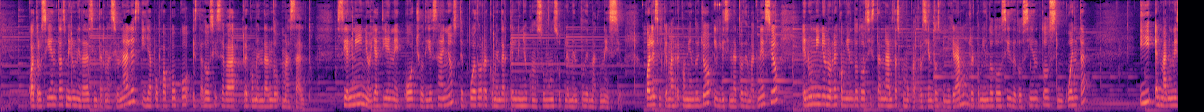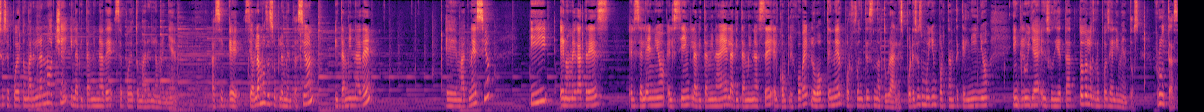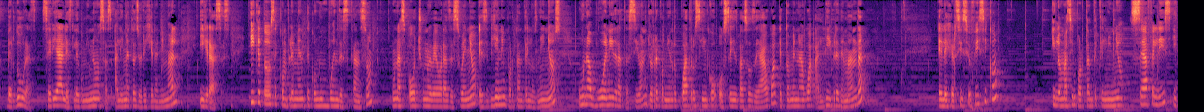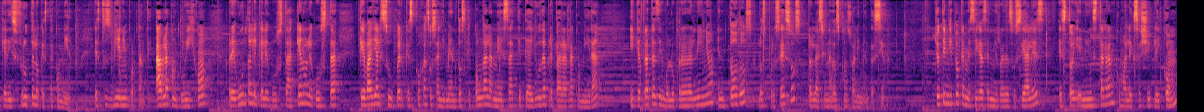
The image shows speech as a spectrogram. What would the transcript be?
400 mil unidades internacionales y ya poco a poco esta dosis se va recomendando más alto. Si el niño ya tiene 8 o 10 años, te puedo recomendar que el niño consuma un suplemento de magnesio. ¿Cuál es el que más recomiendo yo? El glicinato de magnesio. En un niño no recomiendo dosis tan altas como 400 miligramos, recomiendo dosis de 250. Y el magnesio se puede tomar en la noche y la vitamina D se puede tomar en la mañana. Así que si hablamos de suplementación, vitamina D, eh, magnesio y el omega 3, el selenio, el zinc, la vitamina E, la vitamina C, el complejo B, lo va a obtener por fuentes naturales. Por eso es muy importante que el niño incluya en su dieta todos los grupos de alimentos, frutas, verduras, cereales, leguminosas, alimentos de origen animal y grasas. Y que todo se complemente con un buen descanso, unas 8 o 9 horas de sueño, es bien importante en los niños, una buena hidratación. Yo recomiendo 4, 5 o 6 vasos de agua, que tomen agua a libre demanda. El ejercicio físico y lo más importante, que el niño sea feliz y que disfrute lo que está comiendo. Esto es bien importante. Habla con tu hijo, pregúntale qué le gusta, qué no le gusta, que vaya al súper, que escoja sus alimentos, que ponga la mesa, que te ayude a preparar la comida y que trates de involucrar al niño en todos los procesos relacionados con su alimentación. Yo te invito a que me sigas en mis redes sociales. Estoy en Instagram como alexashipley.com.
